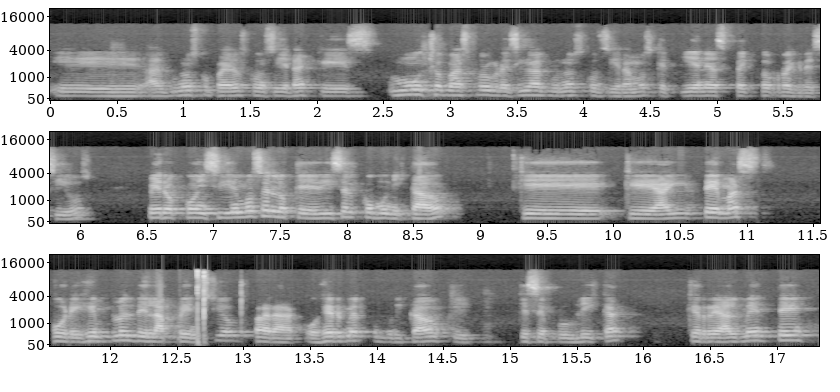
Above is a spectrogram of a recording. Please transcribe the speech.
Eh, algunos compañeros consideran que es mucho más progresiva, algunos consideramos que tiene aspectos regresivos, pero coincidimos en lo que dice el comunicado, que, que hay temas por ejemplo, el de la pensión, para acogerme al comunicado que, que se publica, que realmente,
